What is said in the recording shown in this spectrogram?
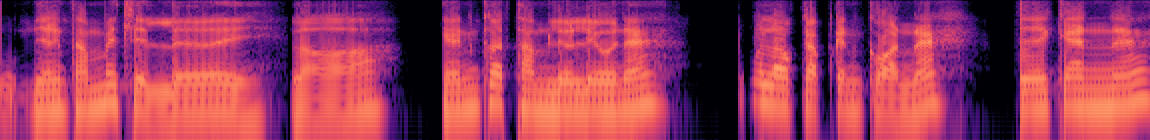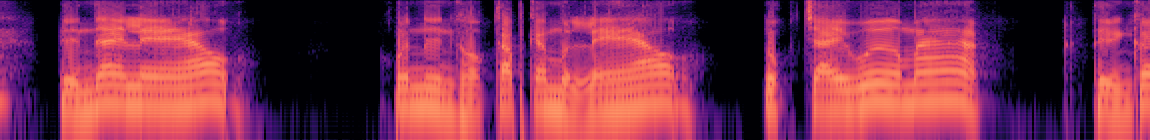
ผมยังทำไม่เสร็จเลย เหรอ งั้นก็ทำเร็วๆนะ พวกเรากลับกันก่อนนะ เจอกันนะ ตื่นได้แล้ว คนอื่นเขากลับกันหมดแล้ว ตกใจเวอร์มาก ตื่นก็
